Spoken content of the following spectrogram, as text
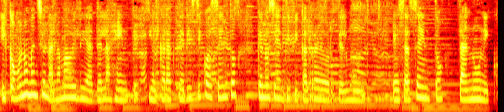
Y cómo no mencionar la amabilidad de la gente y el característico acento que nos identifica alrededor del mundo. Ese acento tan único,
